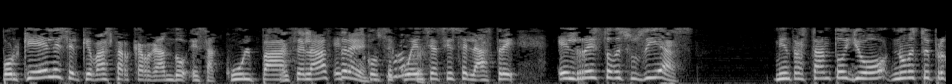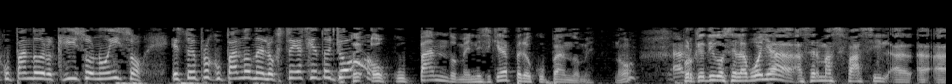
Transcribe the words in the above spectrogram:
Porque él es el que va a estar cargando esa culpa, Ese lastre. esas consecuencias y ese lastre el resto de sus días. Mientras tanto, yo no me estoy preocupando de lo que hizo o no hizo. Estoy preocupándome de lo que estoy haciendo yo. Estoy ocupándome, ni siquiera preocupándome, ¿no? Porque digo, se la voy a hacer más fácil a, a- a-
